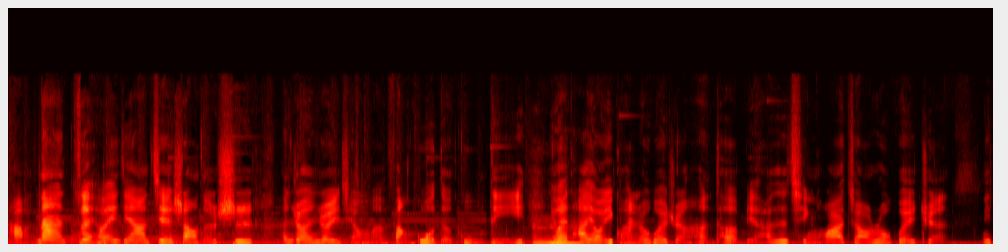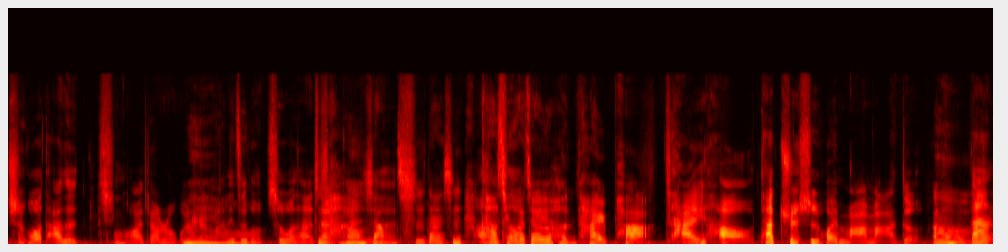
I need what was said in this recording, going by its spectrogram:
好，那最后一间要介绍的是很久很久以前我们访过的古迪，因为它有一款肉桂卷很特别，它是青花椒肉桂卷。你吃过它的青花椒肉桂卷吗？你这个吃过它的蛋糕？很想吃，但是它青花椒又很害怕。还好，它确实会麻麻的，嗯，但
